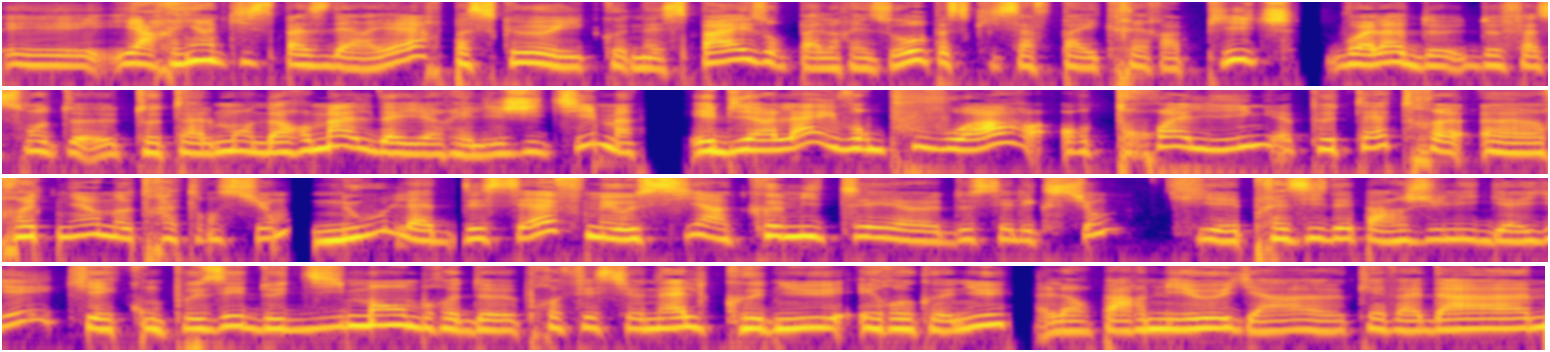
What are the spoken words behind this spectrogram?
Et il n'y a rien qui se passe derrière parce qu'ils ne connaissent pas, ils n'ont pas le réseau, parce qu'ils ne savent pas écrire un pitch. Voilà, de, façon totalement normale d'ailleurs et légitime. Eh bien là, ils vont pouvoir, en trois lignes, peut-être euh, retenir notre attention, nous, la DCF, mais aussi un comité euh, de sélection qui est présidé par Julie Gaillet, qui est composé de dix membres de professionnels connus et reconnus. Alors parmi eux, il y a euh, Kev Adams,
